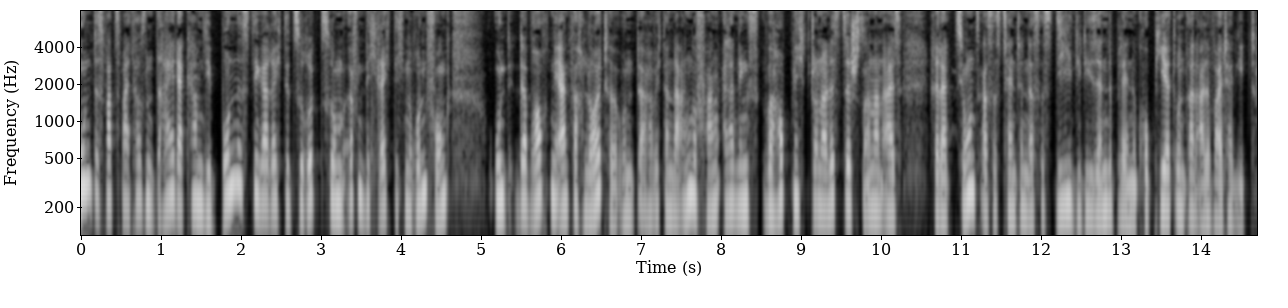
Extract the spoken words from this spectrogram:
und es war 2003, da kamen die Bundesliga-Rechte zurück zum öffentlich-rechtlichen Rundfunk. Und da brauchten die einfach Leute. Und da habe ich dann da angefangen. Allerdings überhaupt nicht journalistisch, sondern als Redaktionsassistentin. Das ist die, die die Sendepläne kopiert und an alle weitergibt.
